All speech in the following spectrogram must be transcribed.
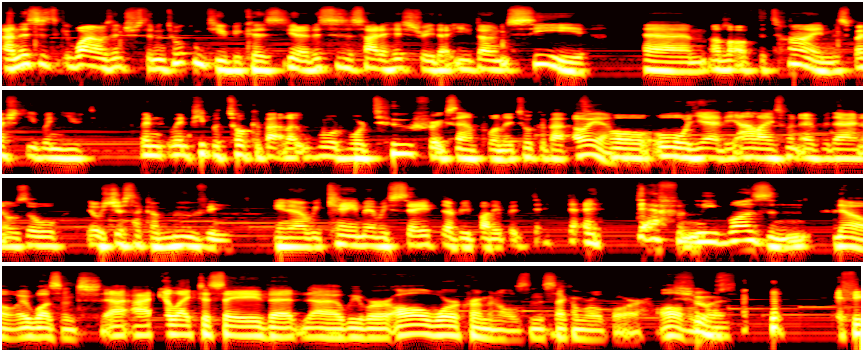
and this is why I was interested in talking to you because you know this is a side of history that you don't see um, a lot of the time, especially when you when when people talk about like World War II, for example, and they talk about Oh, yeah. oh, oh yeah, the Allies went over there and it was all it was just like a movie. You know, we came in, we saved everybody, but it, it definitely wasn't. no it wasn't i, I like to say that uh, we were all war criminals in the second world war all of Sure. us if you,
